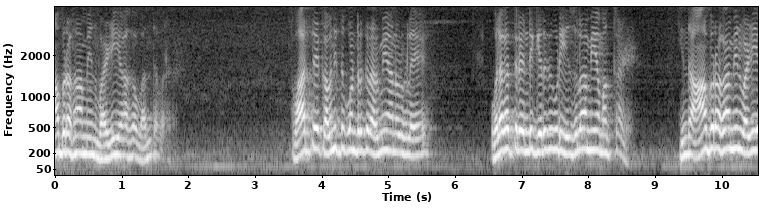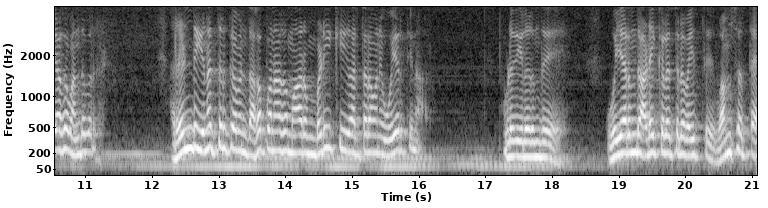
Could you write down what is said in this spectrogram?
ஆபிரகாமின் வழியாக வந்தவர்கள். வார்த்தையை கவனித்து கொண்டிருக்கிற அருமையானவர்களே உலகத்தில் இன்றைக்கு இருக்கக்கூடிய இஸ்லாமிய மக்கள் இந்த ஆபிரகாமின் வழியாக வந்தவர்கள். ரெண்டு இனத்திற்கு அவன் தகப்பனாக மாறும்படிக்கு கர்த்தர் அவனை உயர்த்தினார். புழுதியிலிருந்து உயர்ந்த அடைக்கலத்தில் வைத்து வம்சத்தை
